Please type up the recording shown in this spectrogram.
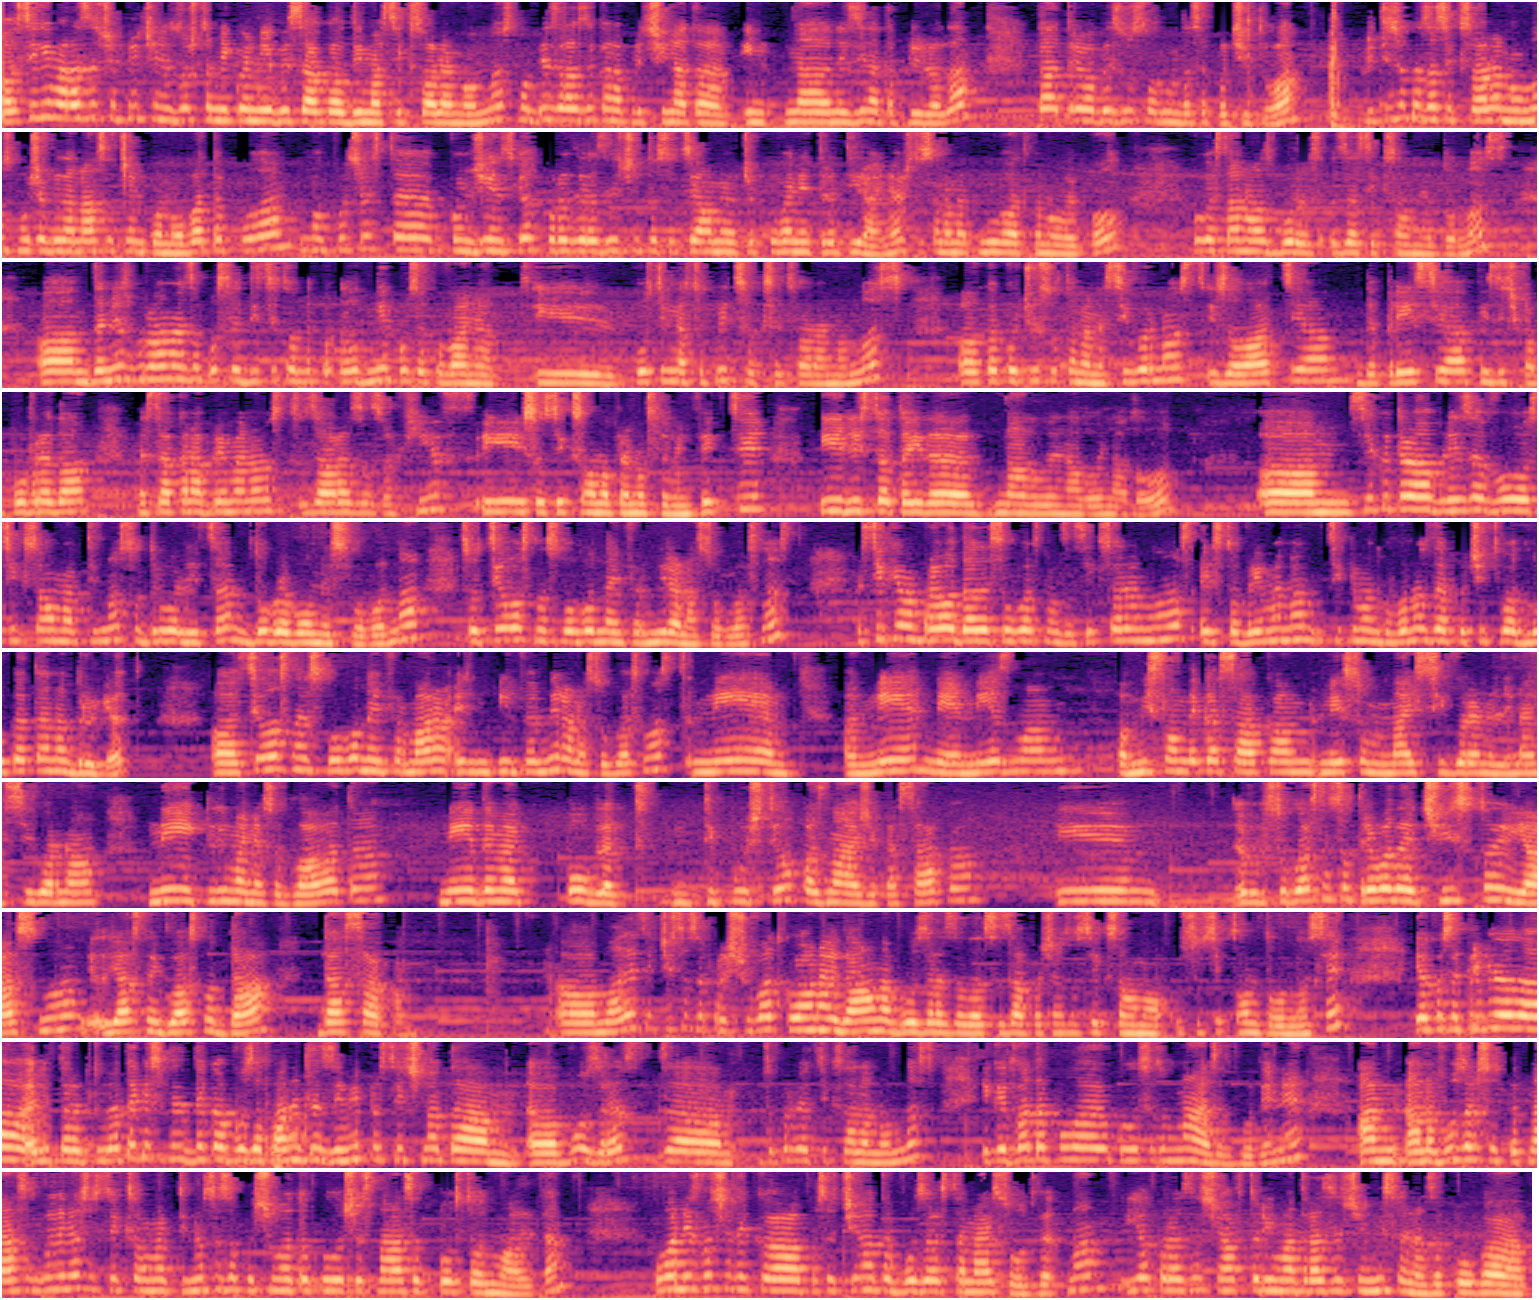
Сега има различни причини зашто некој не би сакал да има сексуален однос, но без разлика на причината и на незината природа, таа треба безусловно да се почитува. Притисокот за сексуален однос може би да насочен кон обата пола, но почесто е кон женскиот поради различните социјални очекувања и третирања што се наметнуваат кон овој пол, кога станува збор за сексуалниот однос. А, да не зборуваме за последиците од, непосакуваниот и постигнат со притисок сексуален однос, а, како чувството на несигурност, изолација, депресија, физичка повреда, несакана бременост, зараза со ХИВ и со сексуално преносливи инфекции и листата иде надолу и надолу и надолу. Um, секој треба да влезе во сексуална активност со друго лице, доброволно и слободно, со целосна слободна информирана согласност. Секој има право да даде согласност за сексуален однос, а истовремено секој има одговорност да ја почитува одлуката на другиот. Целосна е слободна информирана согласност не е не, не е не знам, па мислам дека сакам, не сум најсигурен или најсигурна, не е климање со главата, не е да демек поглед ти пуштил, па знаеш дека сака. И согласноста треба да е чисто и јасно, јасно и гласно да, да сакам. А, младите често се прашуваат која е она идеална возраст за да се започне со сексуално со сексуалните односи. И ако се прегледа литературата, ќе се види дека во западните земји просечната возраст за за првиот сексуален однос е кај двата пола е околу 17 години, а, а на возраст од 15 години со сексуална активност се започнуваат околу 16% од младите. Ова не значи дека посочената возраст е најсоодветна, иако различни автори имаат различни мислења за кога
